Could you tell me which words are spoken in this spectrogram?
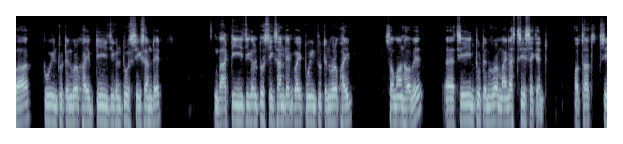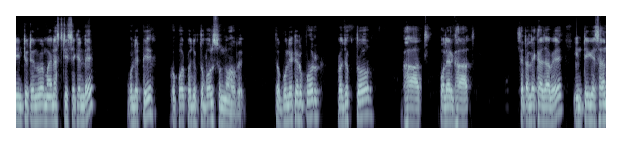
বা two into ten power five T equal to six hundred বা T equal to six hundred by two into ten power five সমান হবে three into ten power minus three second অর্থাৎ three into ten power minus three সেকেন্ডে বুলেটটির উপর প্রযুক্ত বল শূন্য হবে। তো বুলেটের উপর প্রযুক্ত ঘাত, বলের ঘাত, সেটা লেখা যাবে ইন্টিগ্রেশন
